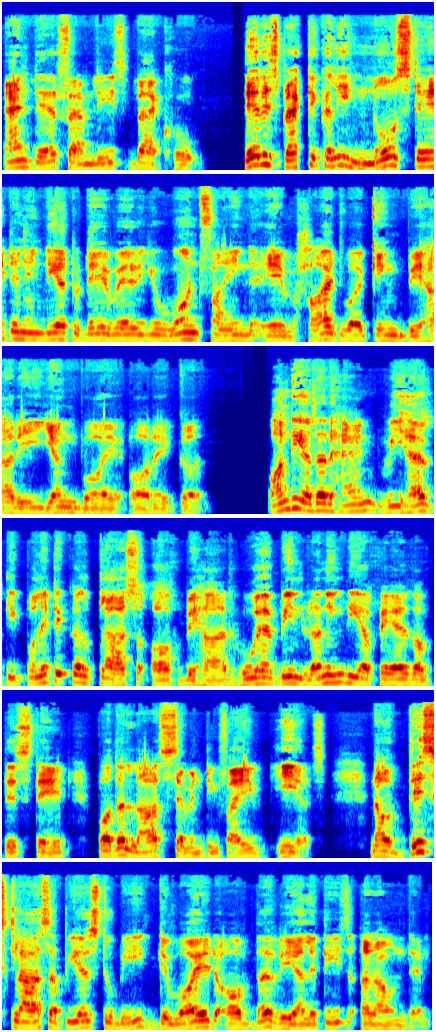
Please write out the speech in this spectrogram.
and their families back home. There is practically no state in India today where you won't find a hard-working Bihari young boy or a girl. On the other hand, we have the political class of Bihar who have been running the affairs of this state for the last 75 years. Now, this class appears to be devoid of the realities around them.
